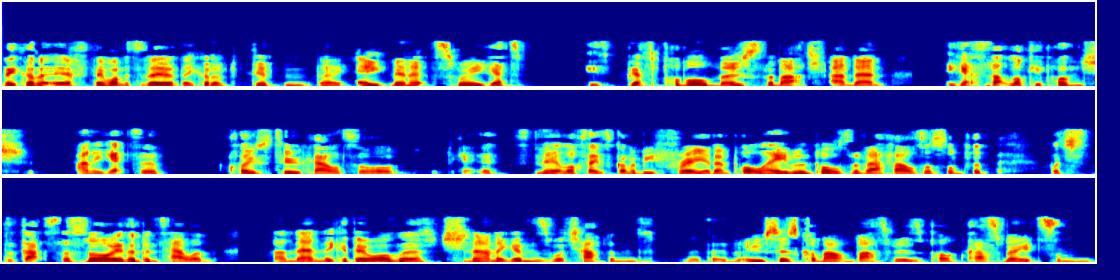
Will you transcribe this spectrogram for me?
they could if they wanted to do it, they could have given like eight minutes where he gets he gets pummeled most of the match, and then he gets that lucky punch, and he gets a close two count, or it looks like it's going to be free, and then Paul Heyman pulls the ref out or something. Which that's the story they've been telling and then they could do all the shenanigans which happened. with The Usos come out and batter his podcast mates, and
